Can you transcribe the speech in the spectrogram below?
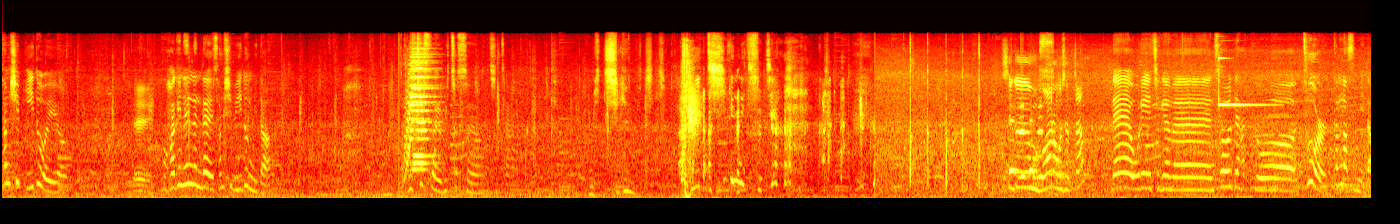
32도예요. 네. 확인했는데 32도입니다. 미쳤어요, 미쳤어요, 진짜. 미치겠네 진짜. 미치겠네, 진짜. 지금 뭐 하러 오셨죠? 네, 우리 지금은 서울대학교 투어 끝났습니다.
